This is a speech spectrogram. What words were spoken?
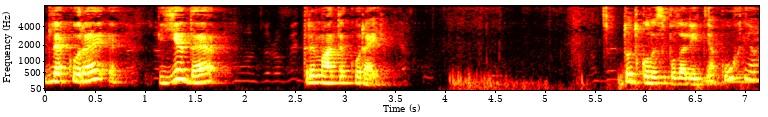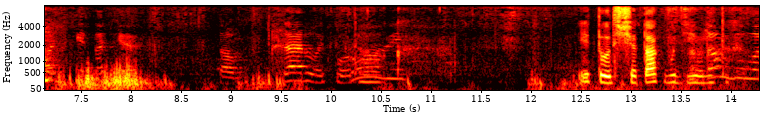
для курей є де тримати курей. Тут колись була літня кухня. І тут ще так будівля. Там була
